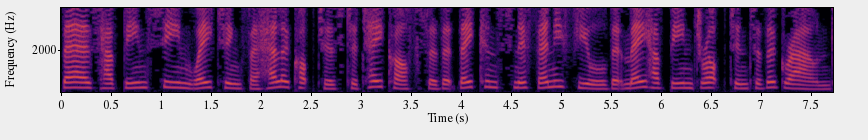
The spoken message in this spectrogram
Bears have been seen waiting for helicopters to take off so that they can sniff any fuel that may have been dropped into the ground.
